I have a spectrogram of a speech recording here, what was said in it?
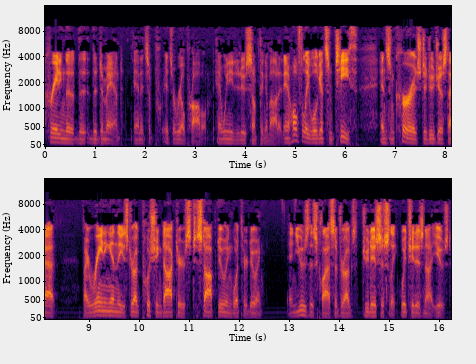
creating the, the, the demand. And it's a, it's a real problem. And we need to do something about it. And hopefully we'll get some teeth and some courage to do just that by reining in these drug pushing doctors to stop doing what they're doing and use this class of drugs judiciously, which it is not used.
